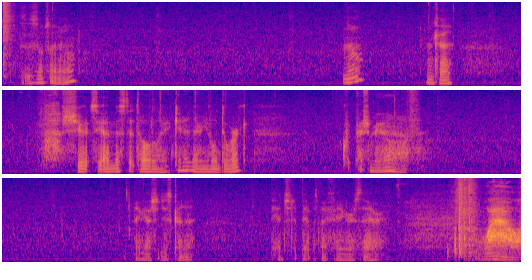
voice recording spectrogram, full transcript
Is this upside down? No? Okay. Ah, shoot, see, I missed it totally. Get in there, you little dork. Quit pushing me off. Maybe I should just kind of pinch it a bit with my fingers there. Wow.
